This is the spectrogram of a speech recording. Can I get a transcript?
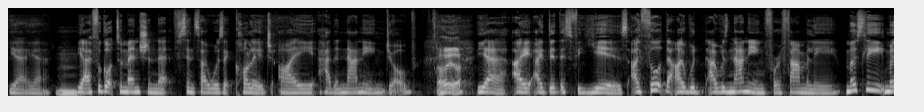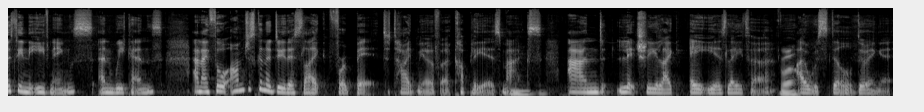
yeah, yeah. Mm. Yeah, I forgot to mention that since I was at college, I had a nannying job. Oh yeah. Yeah, I, I did this for years. I thought that I would I was nannying for a family, mostly mostly in the evenings and weekends. And I thought I'm just gonna do this like for a bit to tide me over a couple of years max. Mm. And literally like eight years later, wow. I was still doing it.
